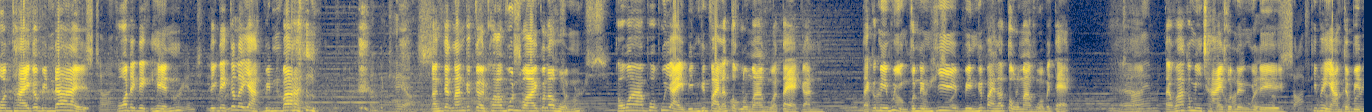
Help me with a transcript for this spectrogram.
คนไทยก็บินได้เพราะว่าเด็กๆเห็น เด็กๆก็เลยอยากบินบ้าง and the chaos หลังจากนั้นก็เกิดความวุ่นวายกลาหน เพราะว่าพวกผู้ใหญ่บินขึ้นไปแล้วตกลงมาหัวแตกกัน แต่ก็มีผู้หญิงคนหนึ่งที่บินขึ้นไปแล้วตกลงมาหัวไม่แตกเออแต่ว่าก็มีชายคนหนึ่งอยู่ดีที่พยายามจะบิน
